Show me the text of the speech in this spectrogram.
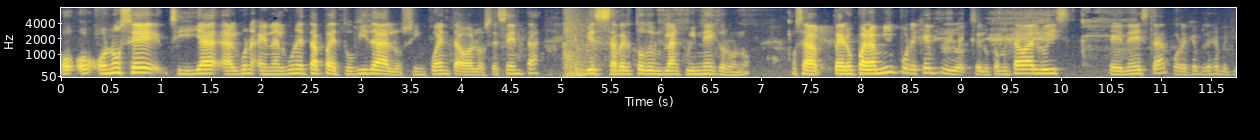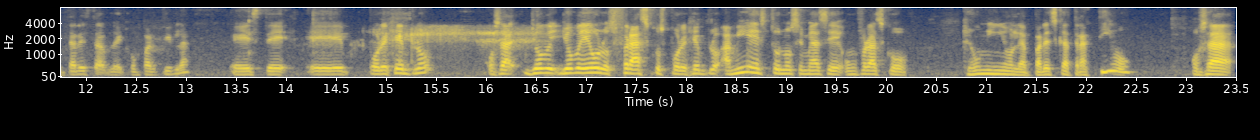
o, no sé si ya alguna, en alguna etapa de tu vida, a los 50 o a los 60, empiezas a ver todo en blanco y negro, ¿no? O sea, pero para mí, por ejemplo, se lo comentaba Luis en esta, por ejemplo, déjame quitar esta de compartirla. Este, eh, por ejemplo, o sea, yo, yo veo los frascos, por ejemplo, a mí esto no se me hace un frasco que a un niño le parezca atractivo. O sea,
